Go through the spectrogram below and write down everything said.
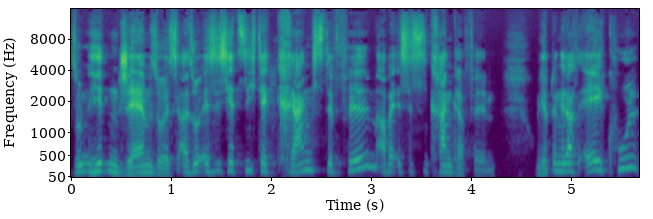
so ein Hidden Jam so ist. Also es ist jetzt nicht der krankste Film, aber es ist ein kranker Film. Und ich habe dann gedacht, ey, cool,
